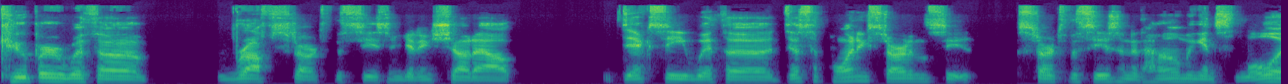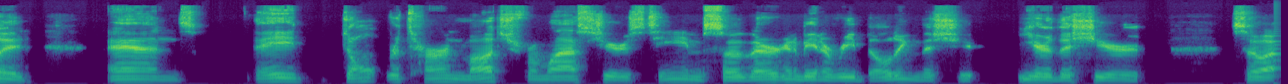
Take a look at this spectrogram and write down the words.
Cooper with a rough start to the season, getting shut out. Dixie with a disappointing start in the se- start to the season at home against Lloyd, and they don't return much from last year's team, so they're going to be in a rebuilding this year year this year. So uh,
